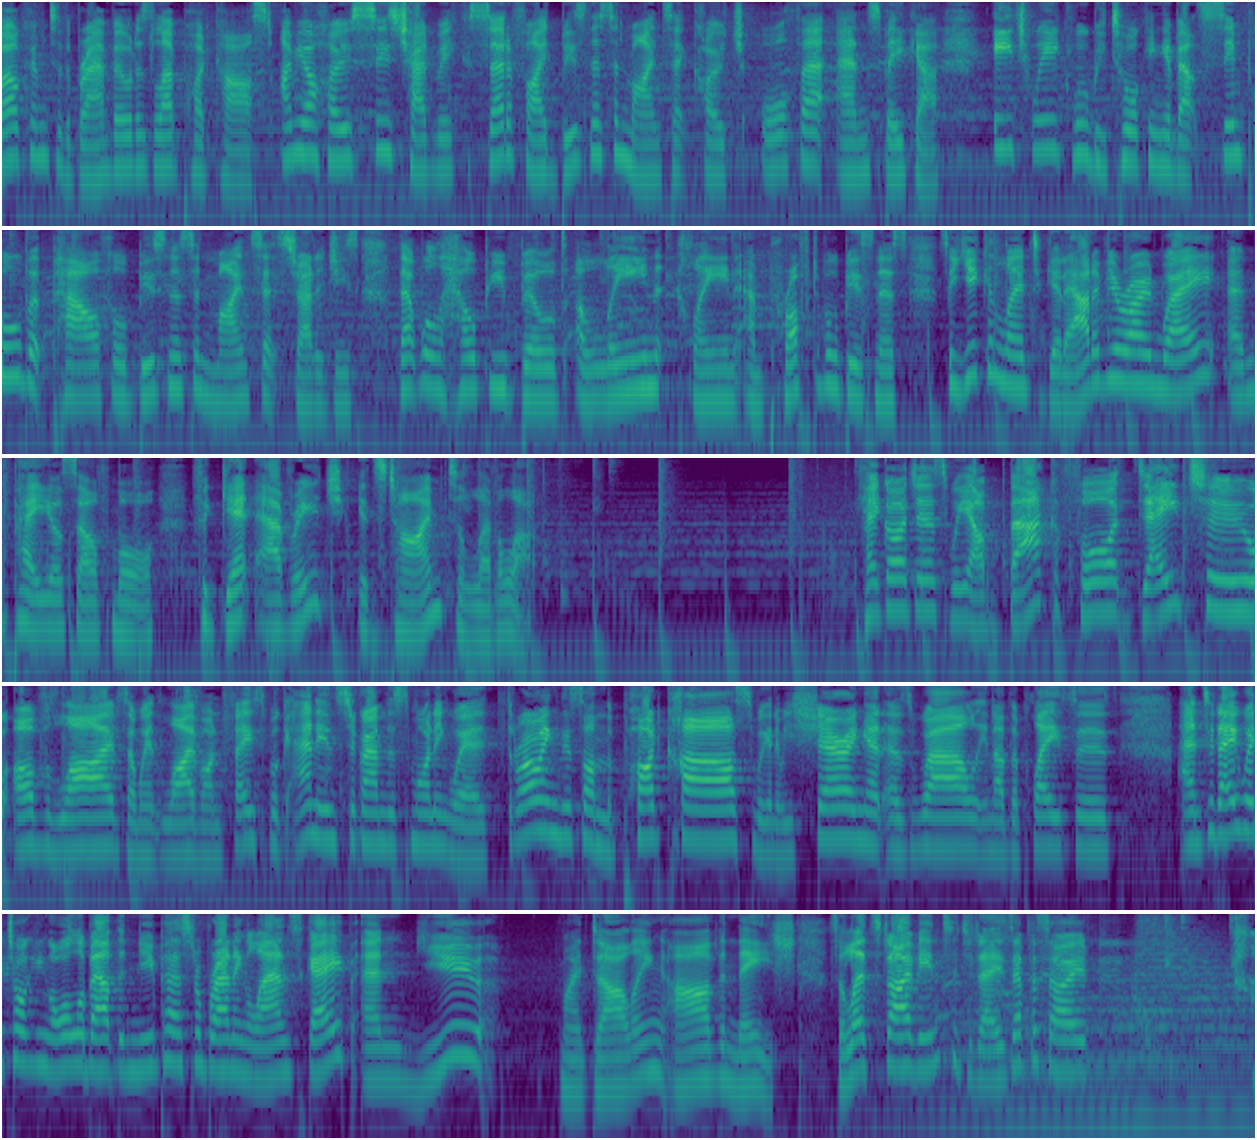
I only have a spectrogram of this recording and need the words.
Welcome to the Brand Builders Lab podcast. I'm your host, Suz Chadwick, certified business and mindset coach, author, and speaker. Each week, we'll be talking about simple but powerful business and mindset strategies that will help you build a lean, clean, and profitable business so you can learn to get out of your own way and pay yourself more. Forget average, it's time to level up. Hey, gorgeous. We are back for day two of lives. I went live on Facebook and Instagram this morning. We're throwing this on the podcast. We're going to be sharing it as well in other places. And today we're talking all about the new personal branding landscape. And you, my darling, are the niche. So let's dive into today's episode.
